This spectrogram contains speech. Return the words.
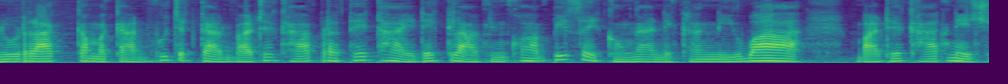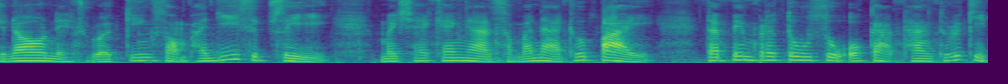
นุรักษ์ กรรมการผู้จัดการบาร์เทอร์คาร์ประเทศไทยได้กล่าวถึงความพิเศษของงานในครั้งนี้ว่าบาร์เทอร์คาร์ National Networking 2024 ไม่ใช่แค่งานสัมมนาทั่วไป แต่เป็นประตูสู่โอกาสทางธุรกิจ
